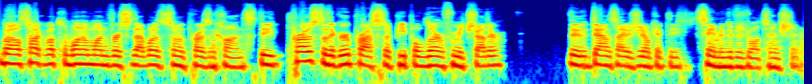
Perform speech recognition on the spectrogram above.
But I'll talk about the one on one versus that. What are some of the pros and cons? The pros to the group process are people learn from each other. The downside is you don't get the same individual attention.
